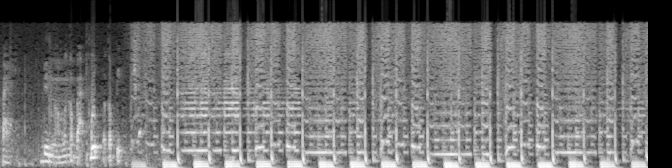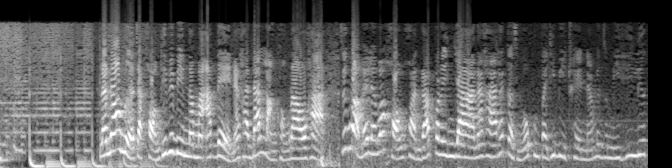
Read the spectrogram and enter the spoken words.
แปะ ดึงออกแล้วก็แปะปุ๊บแล้วก็ปิด และนอกเหนือจากของที่พี่บีมนำมาอัปเดตนะคะ ด้านหลังของเราค่ะซึ่ง บอกได้เลยว่าของขวัญรับปริญญานะคะ ถ้าเกิดสมมติว่าคุณไปที่ B Trend นะ มันจะมีให้เลือก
